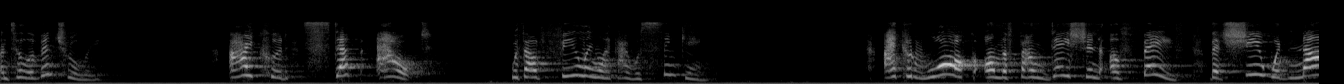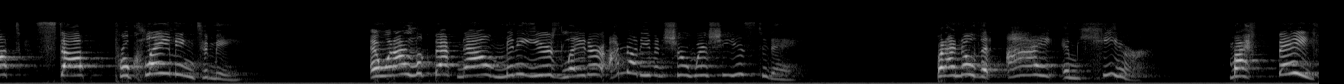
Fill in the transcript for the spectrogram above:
Until eventually, I could step out without feeling like I was sinking. I could walk on the foundation of faith that she would not stop proclaiming to me. And when I look back now, many years later, I'm not even sure where she is today. But I know that I am here. My faith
